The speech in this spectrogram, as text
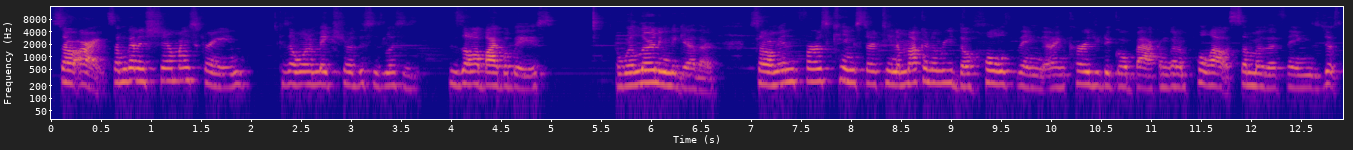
so all right so i'm going to share my screen because i want to make sure this is this is this is all bible based and we're learning together. So I'm in First Kings 13. I'm not going to read the whole thing. I encourage you to go back. I'm going to pull out some of the things just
